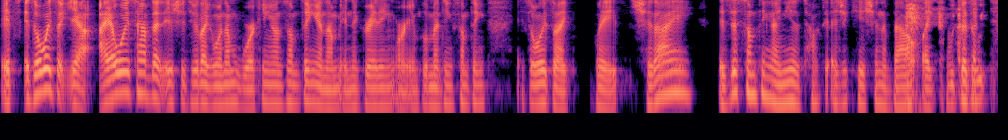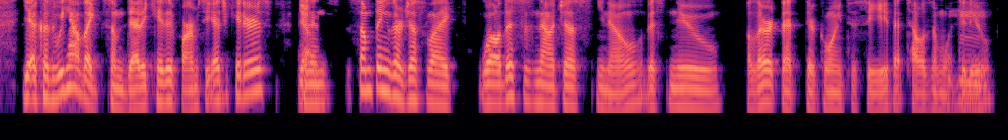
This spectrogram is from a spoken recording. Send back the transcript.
it's it's always like yeah, I always have that issue too. Like when I'm working on something and I'm integrating or implementing something, it's always like, wait, should I is this something I need to talk to education about? Like, because we, yeah, because we have like some dedicated pharmacy educators, yeah. and some things are just like, well, this is now just you know this new alert that they're going to see that tells them what mm-hmm. to do. Mm-hmm.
